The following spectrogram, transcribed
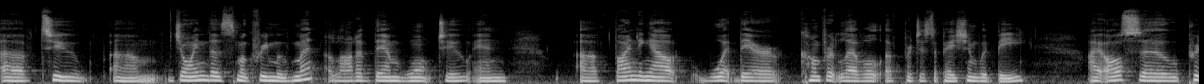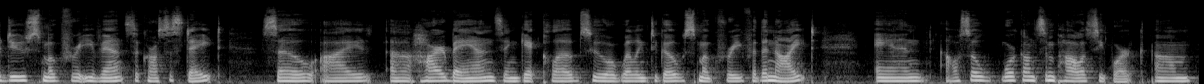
uh, to um, join the smoke free movement. A lot of them want to, and uh, finding out what their comfort level of participation would be. I also produce smoke free events across the state. So I uh, hire bands and get clubs who are willing to go smoke free for the night, and also work on some policy work. Um,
